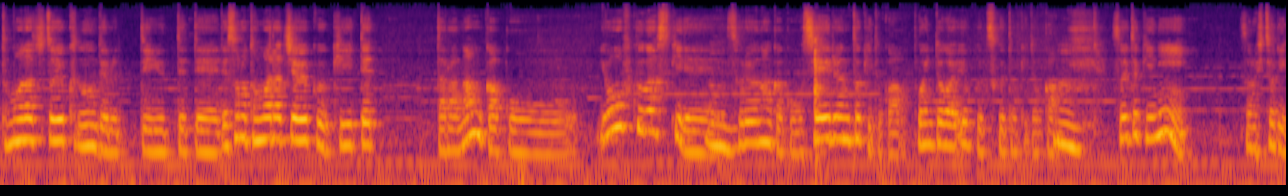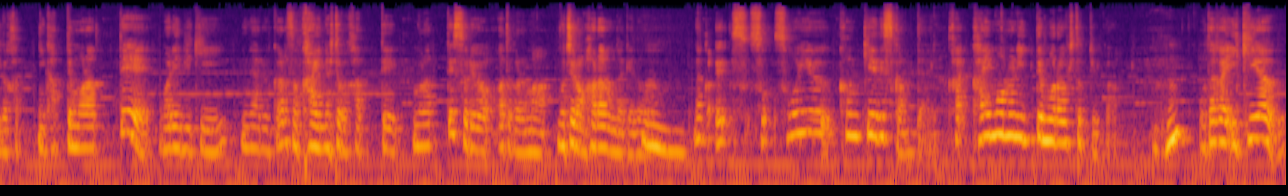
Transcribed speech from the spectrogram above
友達とよく飲んでるって言っててでその友達をよく聞いてたらなんかこう洋服が好きで、うん。それをなんかこうセールの時とかポイントがよくつく時とか、うん。そういう時にその一人が買に買ってもらって割引になるからその会員の人が買ってもらってそれを後からまあもちろん払うんだけど、うん。なんかえそそそういう関係ですか？みたいな。か買い物に行ってもらう人っていうかうん。お互い生き合う、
